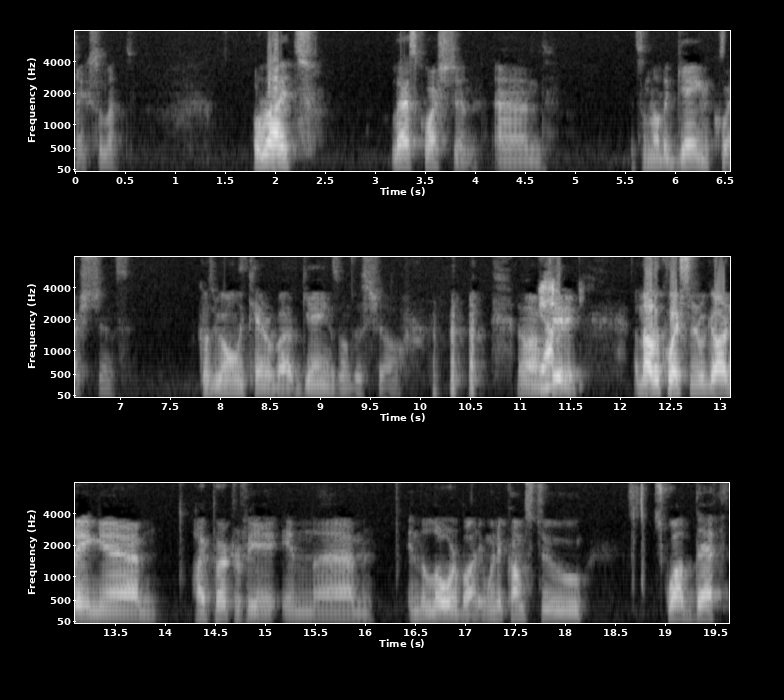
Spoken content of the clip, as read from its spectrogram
excellent all right last question and it's another gain question because we only care about gains on this show no i'm yeah. kidding another question regarding um, hypertrophy in um, in the lower body. When it comes to squat depth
